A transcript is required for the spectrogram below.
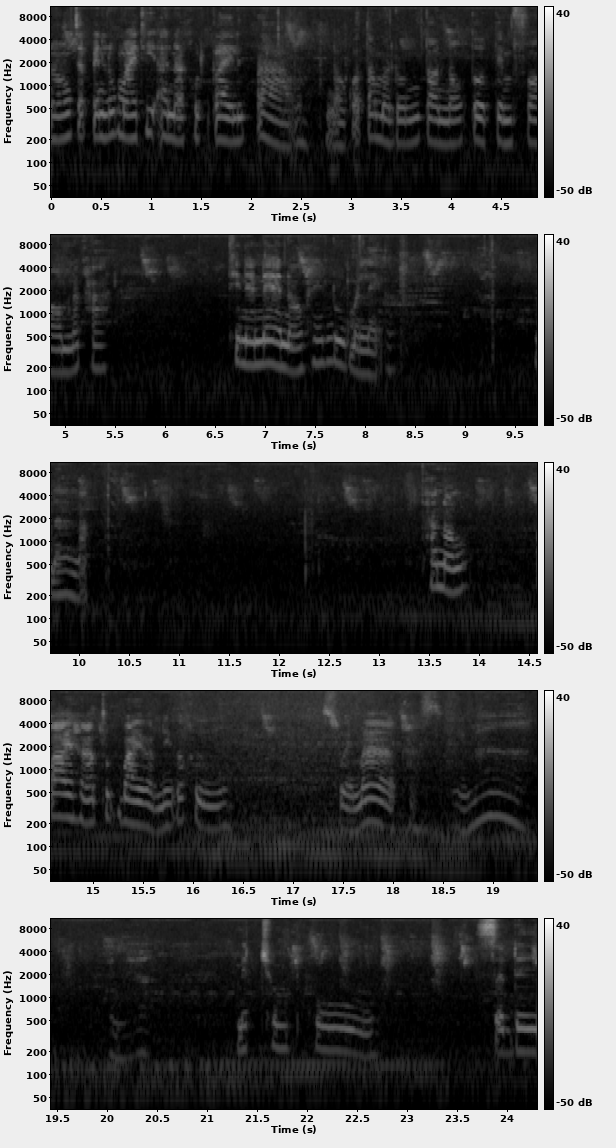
น้องจะเป็นลูกไม้ที่อนาคตไกลหรือเปล่า เราก็ต้องมาลุ้นตอนน้องโตเต็มฟอร์มนะคะ ที่แน่ๆน้องให้ลูกมาแล้ว น่ารัก ถ้าน้องป้ายฮาร์ปทุกใบแบบนี้ก็คือ สวยมากค่ะ สวยมากเห็นไหมคะเม็ดชมพู สะดือ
